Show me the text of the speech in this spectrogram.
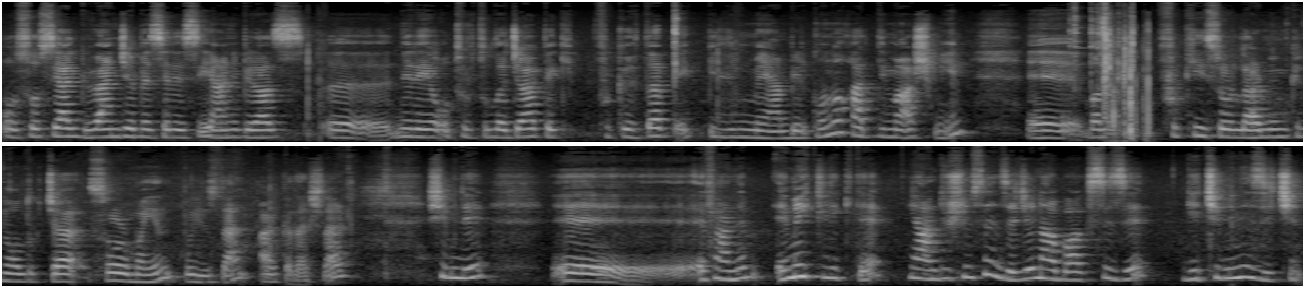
o sosyal güvence meselesi yani biraz e, nereye oturtulacağı pek fıkıhta pek bilinmeyen bir konu. Haddimi aşmayayım. E, bana fıkhi sorular mümkün oldukça sormayın bu yüzden arkadaşlar. Şimdi e, efendim emeklilikte yani düşünsenize Cenab-ı Hak sizi geçiminiz için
